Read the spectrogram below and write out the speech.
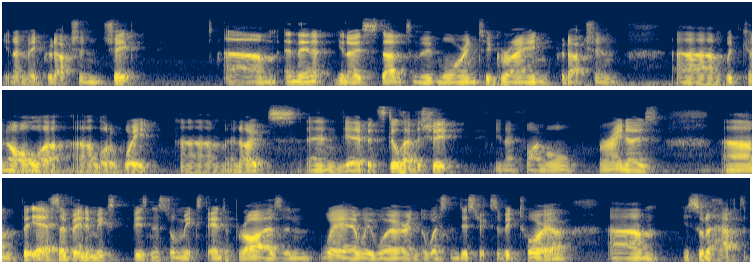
you know meat production sheep. Um, and then it you know started to move more into grain production um, with canola, a lot of wheat um, and oats, and yeah, but still had the sheep, you know, fine wool merinos. Um, but yeah, so being a mixed business or mixed enterprise, and where we were in the Western Districts of Victoria, um, you sort of have to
